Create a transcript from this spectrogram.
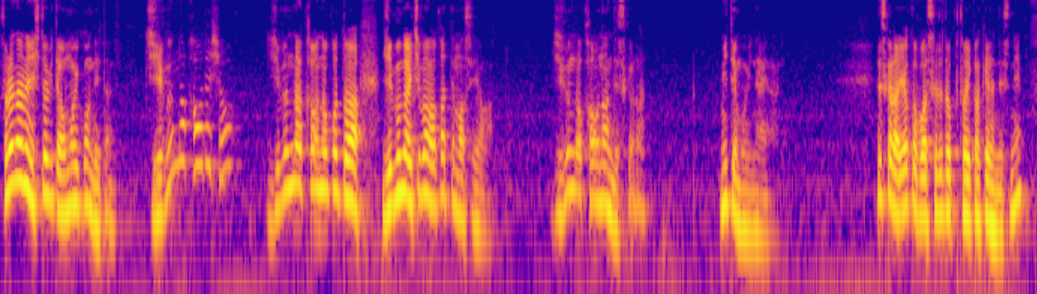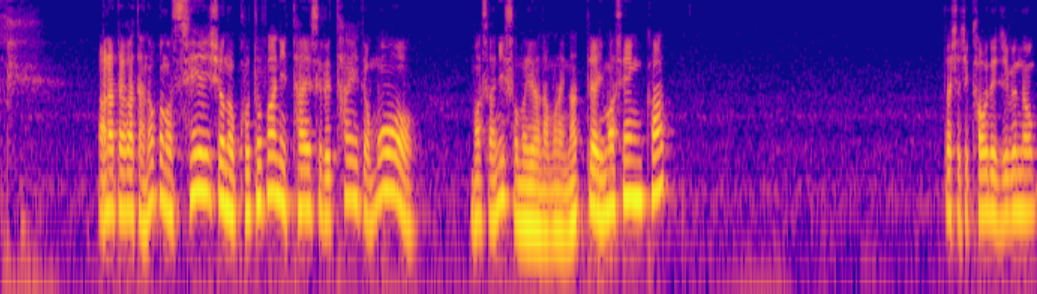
それなのに人々は思い込んでいたんです。自分の顔でしょ？自分の顔のことは自分が一番分かってますよ。自分の顔なんですから。見てもいないのに。ですから、ヤコブは鋭く問いかけるんですね。あなた方のこの聖書の言葉に対する態度も、まさにそのようなものになってはいませんか？私たち顔で自分の、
